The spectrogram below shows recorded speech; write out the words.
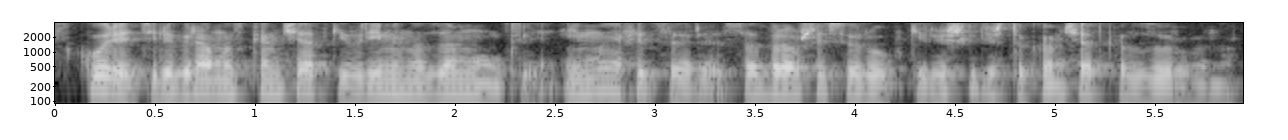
Вскоре телеграммы с Камчатки временно замолкли, и мы, офицеры, собравшись у рубки, решили, что Камчатка взорвана.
